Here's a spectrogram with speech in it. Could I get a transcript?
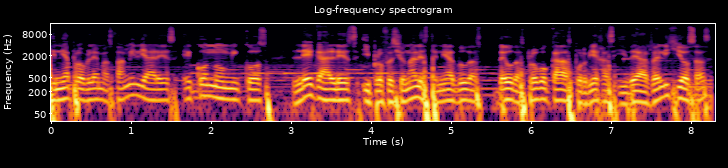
Tenía problemas familiares, económicos, legales y profesionales. Tenía dudas, deudas provocadas por viejas ideas religiosas.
